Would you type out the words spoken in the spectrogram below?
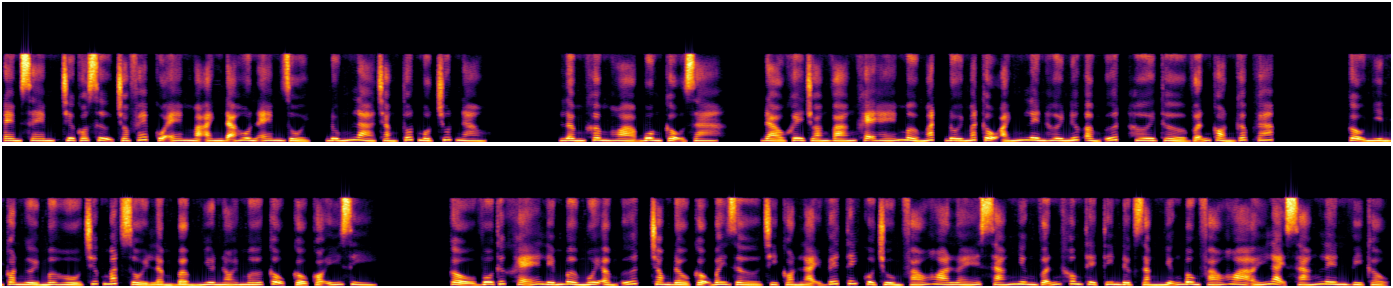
Em xem, chưa có sự cho phép của em mà anh đã hôn em rồi, đúng là chẳng tốt một chút nào. Lâm Khâm Hòa buông cậu ra. Đào khê choáng váng khẽ hé mở mắt đôi mắt cậu ánh lên hơi nước ẩm ướt hơi thở vẫn còn gấp gáp. Cậu nhìn con người mơ hồ trước mắt rồi lẩm bẩm như nói mớ cậu cậu có ý gì. Cậu vô thức khẽ liếm bờ môi ẩm ướt trong đầu cậu bây giờ chỉ còn lại vết tích của chùm pháo hoa lóe sáng nhưng vẫn không thể tin được rằng những bông pháo hoa ấy lại sáng lên vì cậu.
